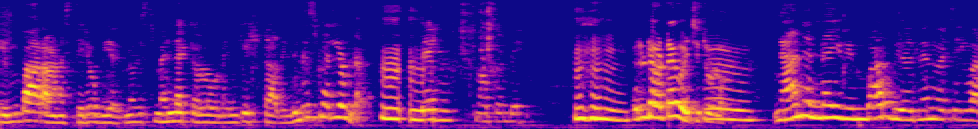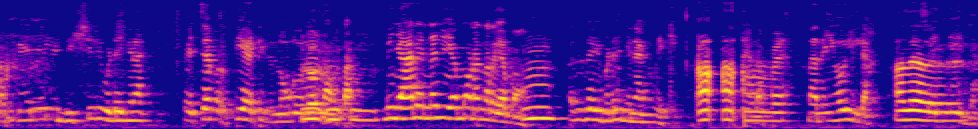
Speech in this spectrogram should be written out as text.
വിംബാറാണ് സ്ഥിരം ഉപയോഗിക്കുന്നത്. ഒരു സ്മെല്ലൊക്കെ ഉള്ളതുകൊണ്ട് എനിക്ക് ഇഷ്ടമാണ് ഇതിന്റെ സ്മെല്ലുണ്ട് നോക്കണ്ടേ ഒരു ഡോട്ടേ ഒഴിച്ചിട്ടുള്ളൂ ഞാൻ എന്നെ ഈ വിംബാർ ഉപയോഗിക്കുന്നതെന്ന് വെച്ചാൽ ഈ വർക്ക് ഏരിയയിൽ ഡിഷിൽ ഇവിടെ ഇങ്ങനെ വെച്ചാൽ വൃത്തിയായിട്ട് ഇരുന്നോളൂല്ലോ നോക്കാം ഇനി ഞാൻ എന്നാ ചെയ്യാൻ പോണെന്നറിയാമോ? അത് ദേ ഇവിടെ ഇങ്ങനെ അങ്ങ് വെക്കും. ആ ആ ആ. അപ്പൊ നനയോ ഇല്ല. അതെ അതെ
